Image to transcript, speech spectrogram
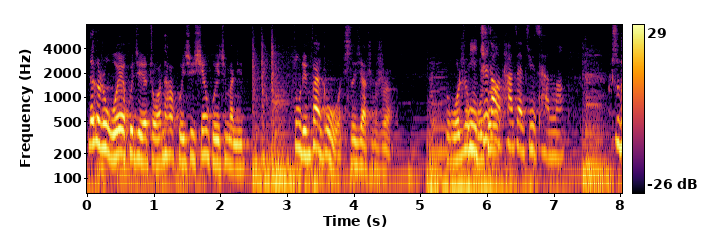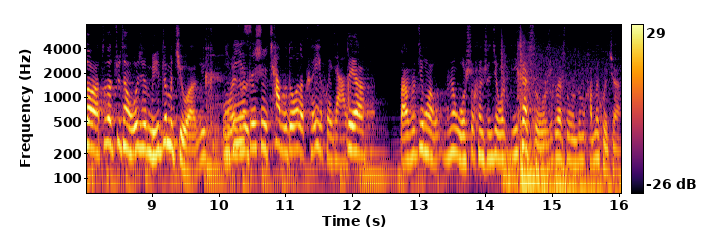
那个时候我也回去，指望他回去先回去嘛，你做点饭给我吃一下，是不是？我是你知道他在聚餐吗？知道啊，知道聚餐，我也没这么久啊，你你的意思是差不多了，可以回家了？对呀、打出电话，反正我是很生气。我一开始我是跟他说，我怎么还没回去啊？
